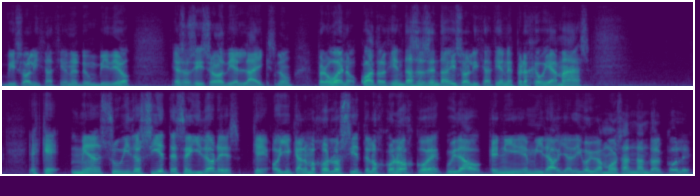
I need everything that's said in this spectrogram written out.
visualizaciones de un vídeo, eso sí, solo 10 likes, ¿no? Pero bueno, 460 visualizaciones, pero es que voy a más es que me han subido siete seguidores. Que, oye, que a lo mejor los siete los conozco, ¿eh? Cuidado, que ni he mirado, ya digo, íbamos andando al cole.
